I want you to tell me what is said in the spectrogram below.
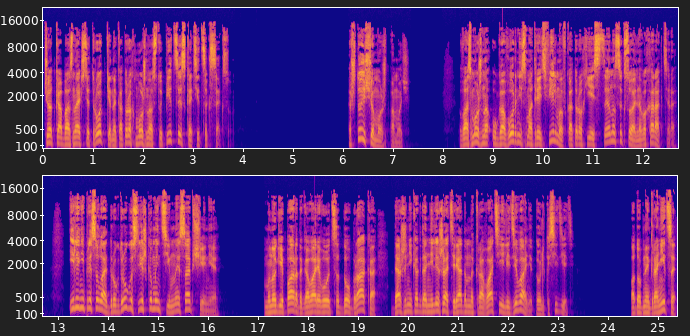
Четко обозначьте тропки, на которых можно оступиться и скатиться к сексу. Что еще может помочь? Возможно, уговор не смотреть фильмы, в которых есть сцены сексуального характера. Или не присылать друг другу слишком интимные сообщения Многие пары договариваются до брака даже никогда не лежать рядом на кровати или диване, только сидеть. Подобные границы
